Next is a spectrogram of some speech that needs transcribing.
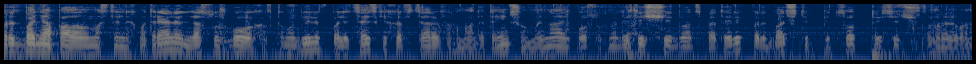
придбання паливно-мастильних матеріалів для службових автомобілів, поліцейських офіцерів громади та іншого майна і послуг. На 2025 рік передбачити 500 тисяч гривень.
